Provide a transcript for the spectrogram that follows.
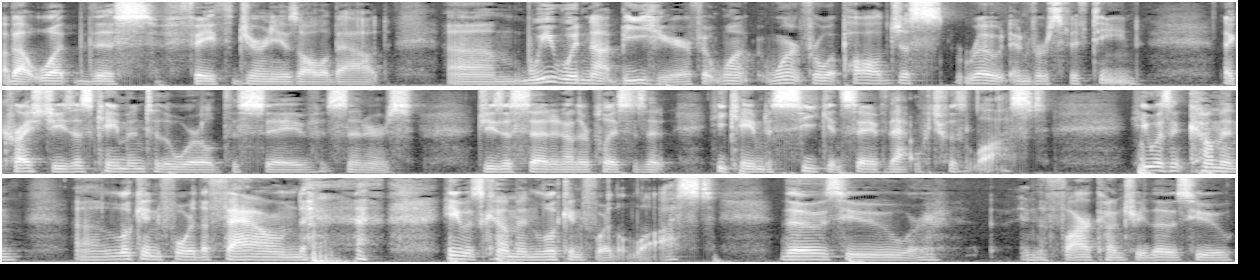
about what this faith journey is all about um, we would not be here if it weren't for what paul just wrote in verse 15 that Christ Jesus came into the world to save sinners. Jesus said in other places that he came to seek and save that which was lost. He wasn't coming uh, looking for the found, he was coming looking for the lost. Those who were in the far country, those who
